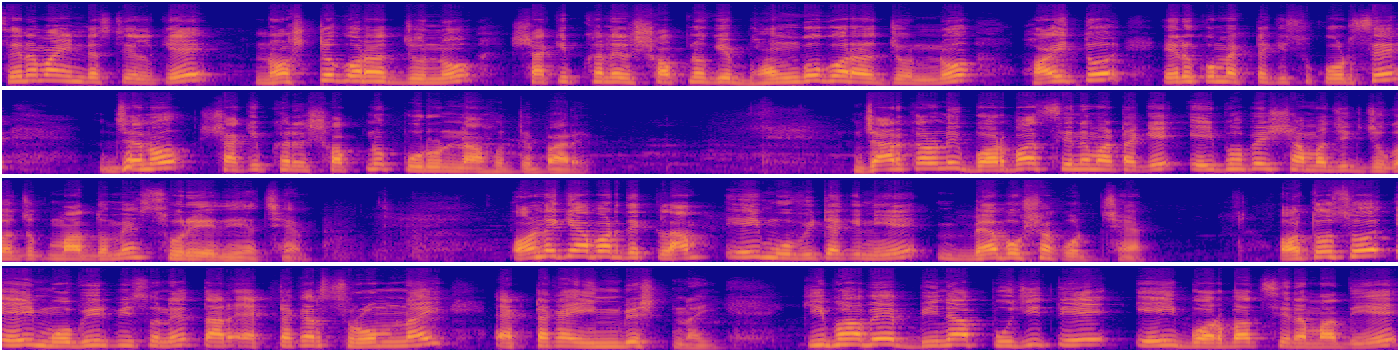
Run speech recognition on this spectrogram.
সিনেমা ইন্ডাস্ট্রিয়ালকে নষ্ট করার জন্য, শাকিব খানের স্বপ্নকে ভঙ্গ করার জন্য হয়তো এরকম একটা কিছু করছে। যেন শাকিব খানের স্বপ্ন পূরণ না হতে পারে। যার কারণে বরবাদ সিনেমাটাকে এইভাবে সামাজিক যোগাযোগ মাধ্যমে ছড়িয়ে দিয়েছে। অনেকে আবার দেখলাম এই মুভিটাকে নিয়ে ব্যবসা করছে। অথচ এই মুভির পিছনে তার এক টাকার শ্রম নাই, এক টাকা ইনভেস্ট নাই। কীভাবে বিনা পুঁজিতে এই বরবাদ সিনেমা দিয়ে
